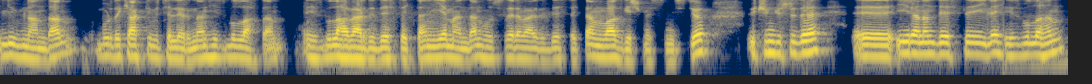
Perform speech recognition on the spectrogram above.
Lübnan'dan, buradaki aktivitelerinden, Hizbullah'tan, Hizbullah'a verdiği destekten, Yemen'den, Husilere verdiği destekten vazgeçmesini istiyor. Üçüncüsü de e, İran'ın desteğiyle Hizbullah'ın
